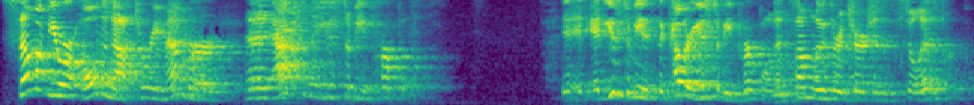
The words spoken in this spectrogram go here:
Some of you are old enough to remember that it actually used to be purple. It, it, used to be, the color used to be purple, and in some Lutheran churches it still is purple.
